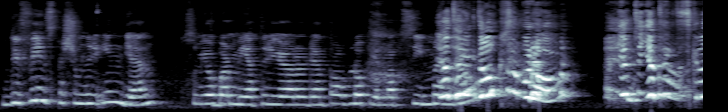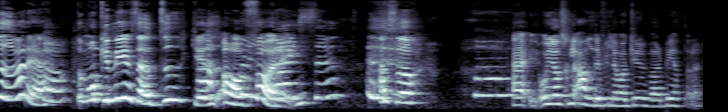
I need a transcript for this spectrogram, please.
Det finns personer i Indien som jobbar med att göra rent avlopp genom att simma i Jag tänkte också på dem! Jag, jag tänkte skriva det! Ja. De åker ner så här och dyker i avföring. Alltså, äh, och jag skulle aldrig vilja vara gruvarbetare.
